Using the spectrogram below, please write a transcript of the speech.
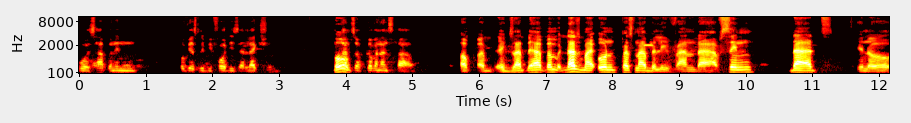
was happening, obviously, before this election, in oh. terms of governance style. Uh, exactly. That's my own personal belief, and I have seen that, you know,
